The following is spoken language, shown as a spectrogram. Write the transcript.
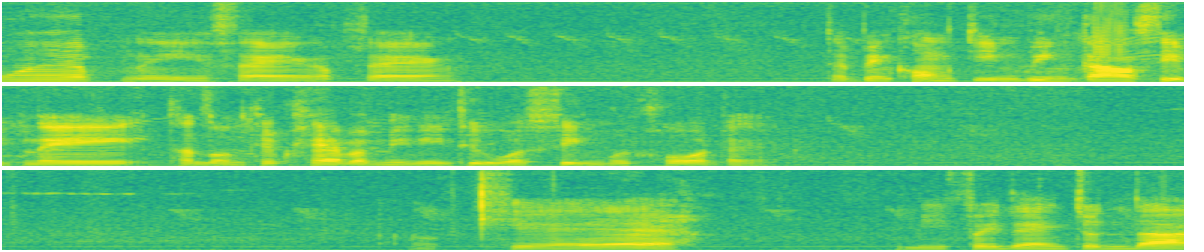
แวบนี่แซงครับแซง ถ้าเป็นของจริงวิ่ง 90 ในถนนแคบๆแบบนี้นี่ถือว่าซิ่งโคตรๆเลย โอเค มีไฟแดงจนได้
